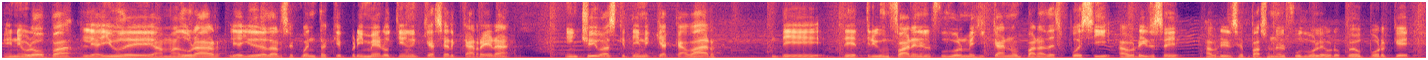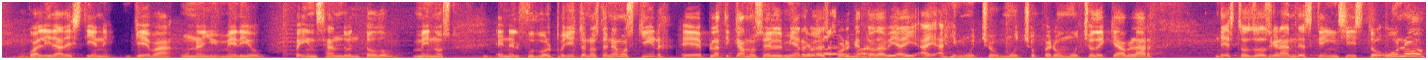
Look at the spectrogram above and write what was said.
en, Europa le ayude a madurar, le ayude a darse cuenta que primero tiene que hacer carrera en Chivas, que tiene que acabar de, triunfar en el fútbol mexicano para después sí abrirse, abrirse paso en el fútbol europeo porque cualidades tiene. Lleva un año y medio pensando en todo, menos en el fútbol. Pollito, nos tenemos que ir. Eh, platicamos el miércoles porque todavía hay, hay, hay mucho, mucho, pero mucho de qué hablar de estos dos grandes que, insisto, uno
